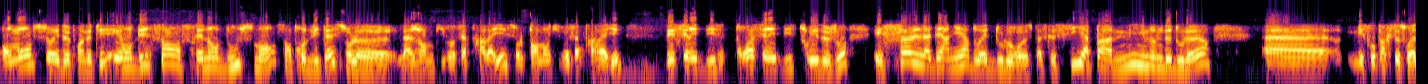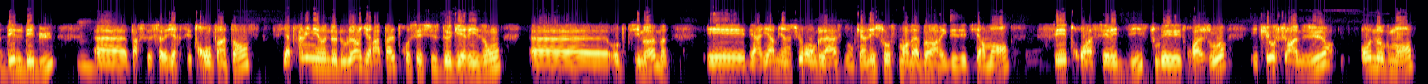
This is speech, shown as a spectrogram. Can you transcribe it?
on monte sur les deux points de pied et on descend en freinant doucement, sans trop de vitesse, sur la jambe qu'il faut faire travailler, sur le tendon qu'il faut faire travailler. Des séries de 10, trois séries de 10 tous les deux jours, et seule la dernière doit être douloureuse, parce que s'il n'y a pas un minimum de douleur, euh, mais il faut pas que ce soit dès le début, Mm. euh, parce que ça veut dire que c'est trop intense. S'il n'y a pas un minimum de douleur, il n'y aura pas le processus de guérison euh, optimum. Et derrière, bien sûr, on glace. Donc un échauffement d'abord avec des étirements, c'est trois séries de 10 tous les trois jours. Et puis au fur et à mesure, on augmente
